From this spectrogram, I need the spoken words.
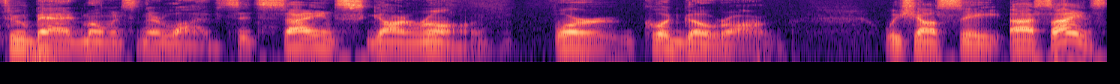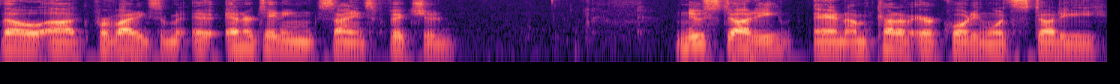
through bad moments in their lives. It's science gone wrong, or could go wrong. We shall see. Uh, science, though, uh, providing some entertaining science fiction. New study, and I'm kind of air quoting what study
